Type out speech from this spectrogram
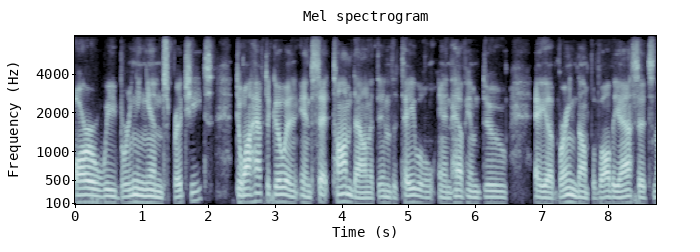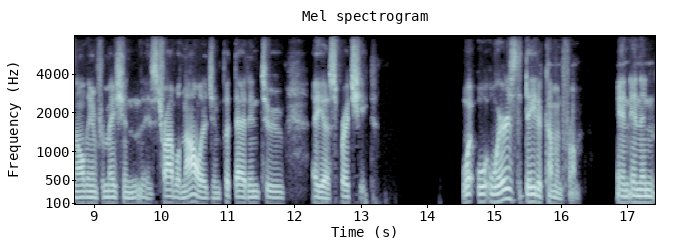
Are we bringing in spreadsheets? Do I have to go and set Tom down at the end of the table and have him do a, a brain dump of all the assets and all the information, his tribal knowledge, and put that into a, a spreadsheet? What, where is the data coming from? And, and then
